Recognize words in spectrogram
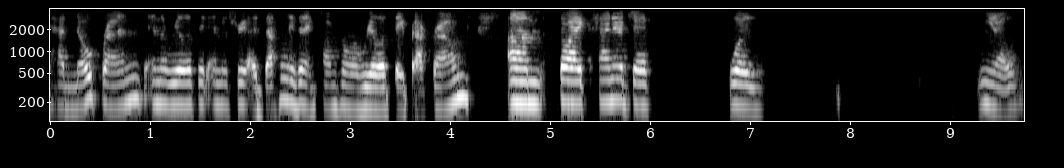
had no friends in the real estate industry. I definitely didn't come from a real estate background. Um, so I kind of just was, you know,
